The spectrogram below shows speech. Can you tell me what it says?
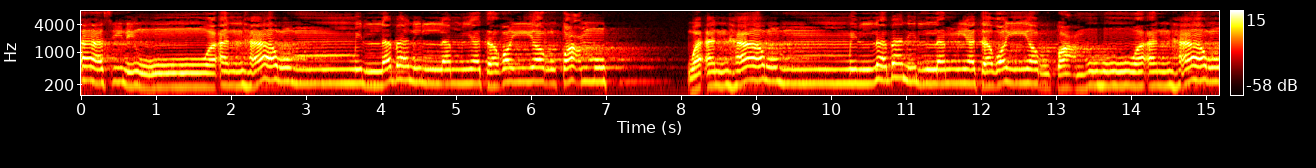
آسن وأنهار من لبن لم يتغير طعمه وأنهار من لبن لم يتغير طعمه وأنهار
